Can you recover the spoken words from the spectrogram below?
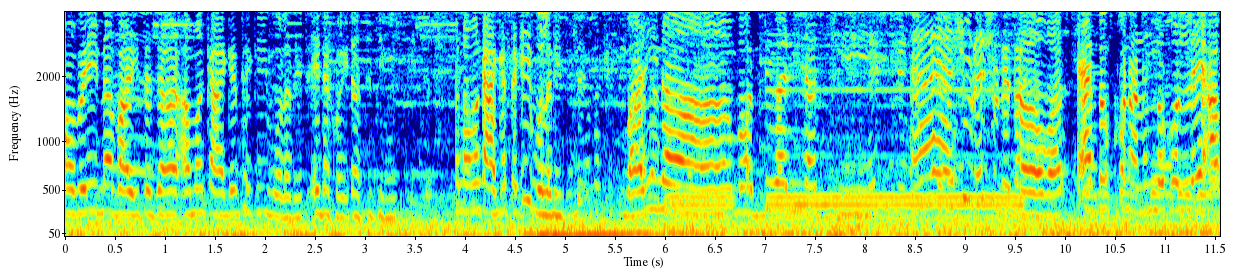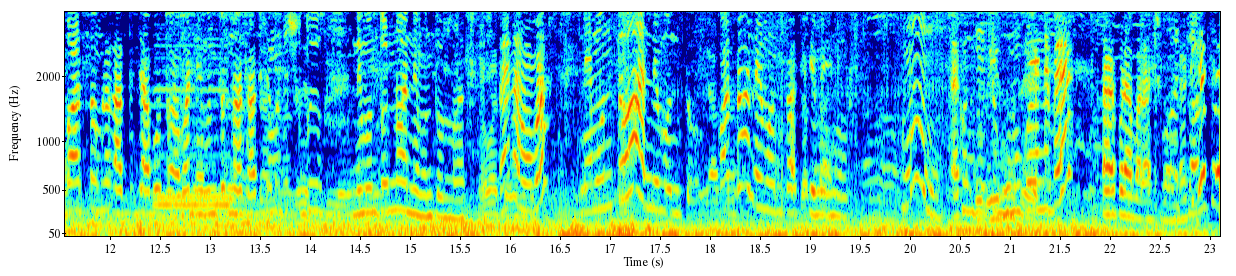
হবেই না বাড়িতে যাওয়ার। আমাকে আগে থেকেই বলে দিচ্ছে। এই দেখো এটা হচ্ছে জিমিস কিচেন। এখন আমাকে আগে থেকেই বলে দিচ্ছে বাড়ি না বদ্দি বাড়ি যাচ্ছি। হ্যাঁ শুনে শুনে দাও আবার। এতক্ষণ আনন্দ করলে আবার তো আমরা রাতে যাব তো। আবার নেমন্তন্ন আছে। আজকে আমাদের শুধু নেমন্তন্ন আর নেমন্তন্ন আজকে তাই না বাবা? নেমন্ত আর নেমন্ত কত নেমন্ত আজকে মেনু? হুম এখন গিয়ে একটু ঘুমু করে নেবে তারপর আবার আসব আমরা ঠিক আছে?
